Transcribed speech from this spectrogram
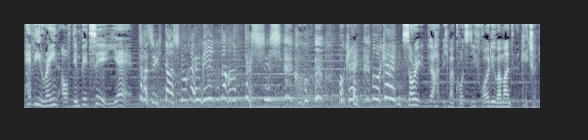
Heavy Rain auf dem PC, yeah! Dass ich das noch erleben darf, das ist... Okay, okay. Sorry, da hat mich mal kurz die Freude übermannt. Geht schon wieder.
